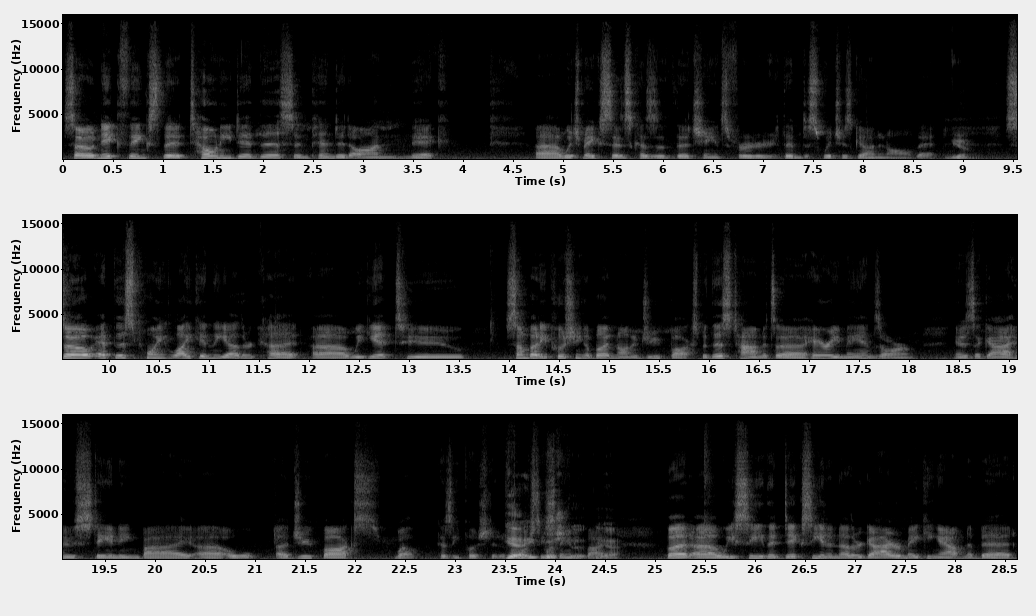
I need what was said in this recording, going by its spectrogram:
So Nick thinks that Tony did this and pinned it on Nick, uh, which makes sense because of the chance for them to switch his gun and all of that. yeah, So at this point, like in the other cut, uh, we get to somebody pushing a button on a jukebox, but this time it's a hairy man's arm, and it's a guy who's standing by uh, a, a jukebox. Well, because he pushed it. Of yeah. course, He he's standing it. by. Yeah, But uh, we see that Dixie and another guy are making out in a bed,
